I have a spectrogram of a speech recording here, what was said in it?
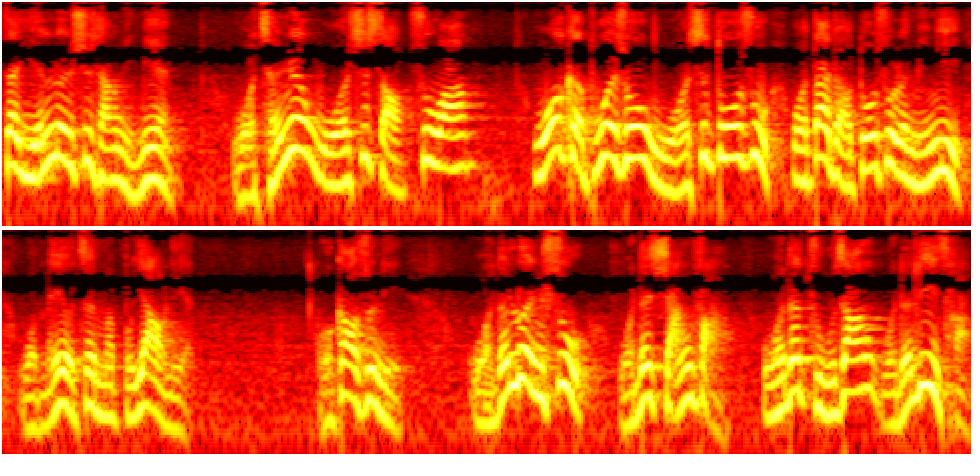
在言论市场里面，我承认我是少数啊。我可不会说我是多数，我代表多数的民意，我没有这么不要脸。我告诉你，我的论述、我的想法、我的主张、我的立场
